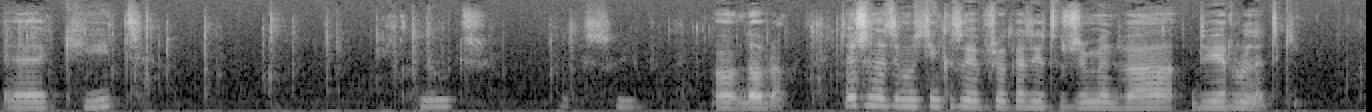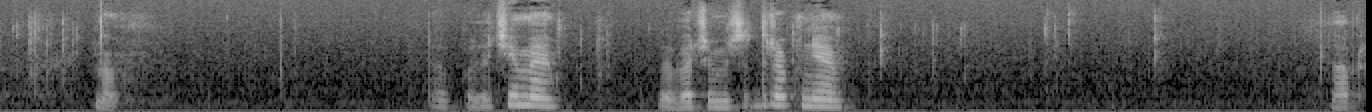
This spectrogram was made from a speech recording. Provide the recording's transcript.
e, kit, klucz, sweep. O, dobra. To jeszcze na tym odcinku sobie przy okazji otworzymy dwa, dwie ruletki. No. Tak, polecimy. Zobaczymy, co dropnie. Dobra.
